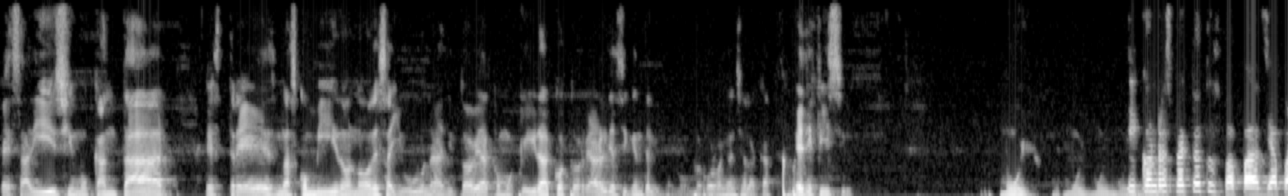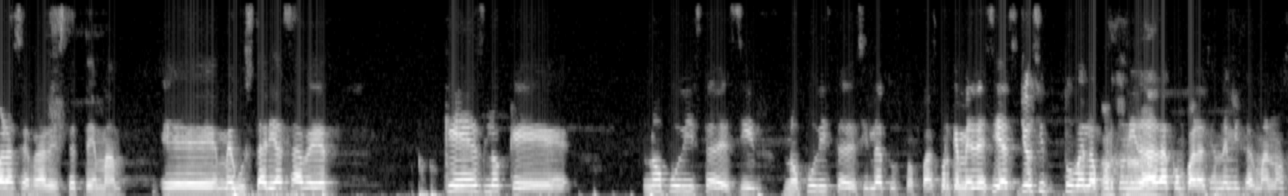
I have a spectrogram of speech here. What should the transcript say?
pesadísimo, cantar, estrés, no has comido, no desayunas y todavía como que ir a cotorrear al día siguiente, mejor vénganse a la casa. Es difícil. Muy, muy, muy, muy. Y con respecto a tus papás, ya para cerrar este tema, eh, me gustaría saber ¿qué es lo que no pudiste decir? No pudiste decirle a tus papás, porque me decías, yo sí tuve la oportunidad, a comparación de mis hermanos,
